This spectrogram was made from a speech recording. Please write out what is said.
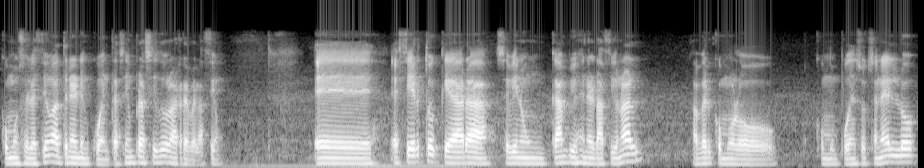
como selección a tener en cuenta. Siempre ha sido la revelación. Eh, es cierto que ahora se viene un cambio generacional, a ver cómo, lo, cómo pueden sostenerlo.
